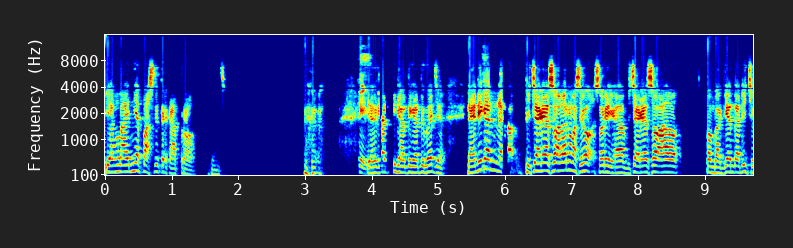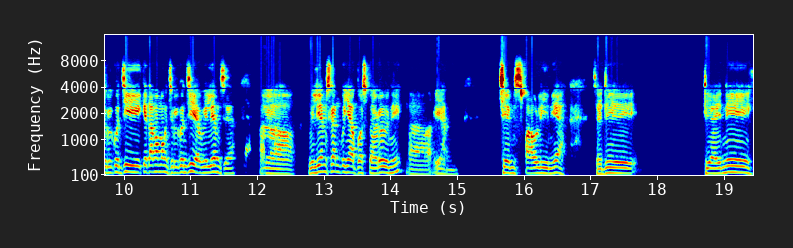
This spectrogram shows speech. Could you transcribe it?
yang lainnya pasti terkatrol. Okay. ya tinggal tinggal tunggu aja. Nah ini kan uh, bicara soal Mas Yo, sorry, uh, bicara soal pembagian tadi juru kunci, kita ngomong juru kunci ya Williams ya. Uh, Williams kan punya bos baru ini, uh, yang James Pauli ini ya. Jadi dia ini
